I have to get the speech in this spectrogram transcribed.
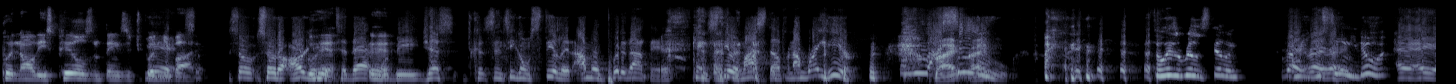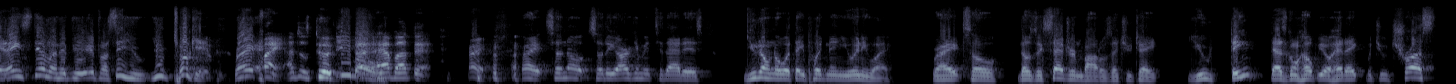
putting all these pills and things that you put in your body? So, so the argument to that would be just because since he gonna steal it, I'm gonna put it out there. Can't steal my stuff, and I'm right here. Right, see right. you. So is it really stealing? right, I mean, right, you seen right. me do it. Hey, hey, it ain't stealing if you if I see you, you took it, right? Right. I just took it. Debo. How about that? right right so no so the argument to that is you don't know what they putting in you anyway right so those excedrin bottles that you take you think that's going to help your headache but you trust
